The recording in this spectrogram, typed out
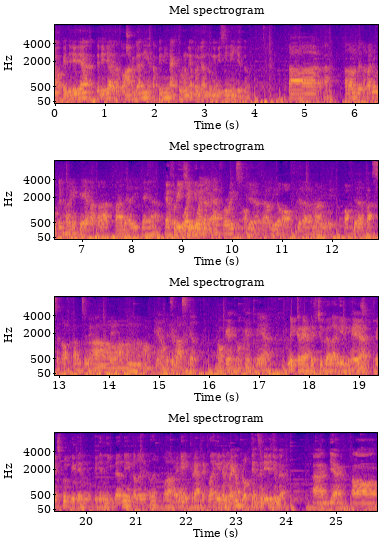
oke. Jadi dia jadi dia ada satu harga nih, tapi ini naik turunnya bergantungin di sini gitu. Eh, atau lebih tepatnya mungkin harganya kayak rata-rata dari kayak weight- gitu weighted ya. average of Yeah. the value of the money of the basket of currency. Ah, Okay. oke oke. It's a basket. Oke oke. Iya. Ini kreatif juga lagi nih. Iya. Facebook bikin bikin Libra nih kalau lihat, wah ini kreatif lagi Dan nih. mereka blockchain sendiri juga. Uh, ya, kalau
